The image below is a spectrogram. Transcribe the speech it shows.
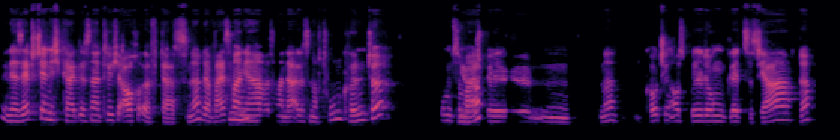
in der Selbstständigkeit ist natürlich auch öfters. Ne? Da weiß man Mhm. ja, was man da alles noch tun könnte, um zum Ja. Beispiel ähm, ne, Coaching-Ausbildung letztes Jahr. Ne?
